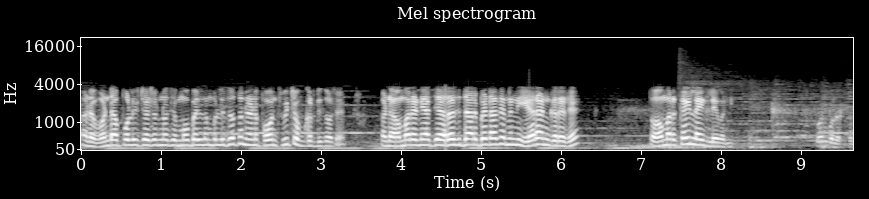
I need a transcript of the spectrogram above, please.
અને વંડા પોલીસ સ્ટેશનનો જે મોબાઈલ નંબર લીધો હતો ને એને ફોન સ્વિચ ઓફ કરી દીધો છે. અને અમારે ત્યાં જે અરજદાર બેઠા છે ને એની હેરાન કરે છે. તો અમારે કઈ લાઈન લેવાની? કોણ બોલો છો?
